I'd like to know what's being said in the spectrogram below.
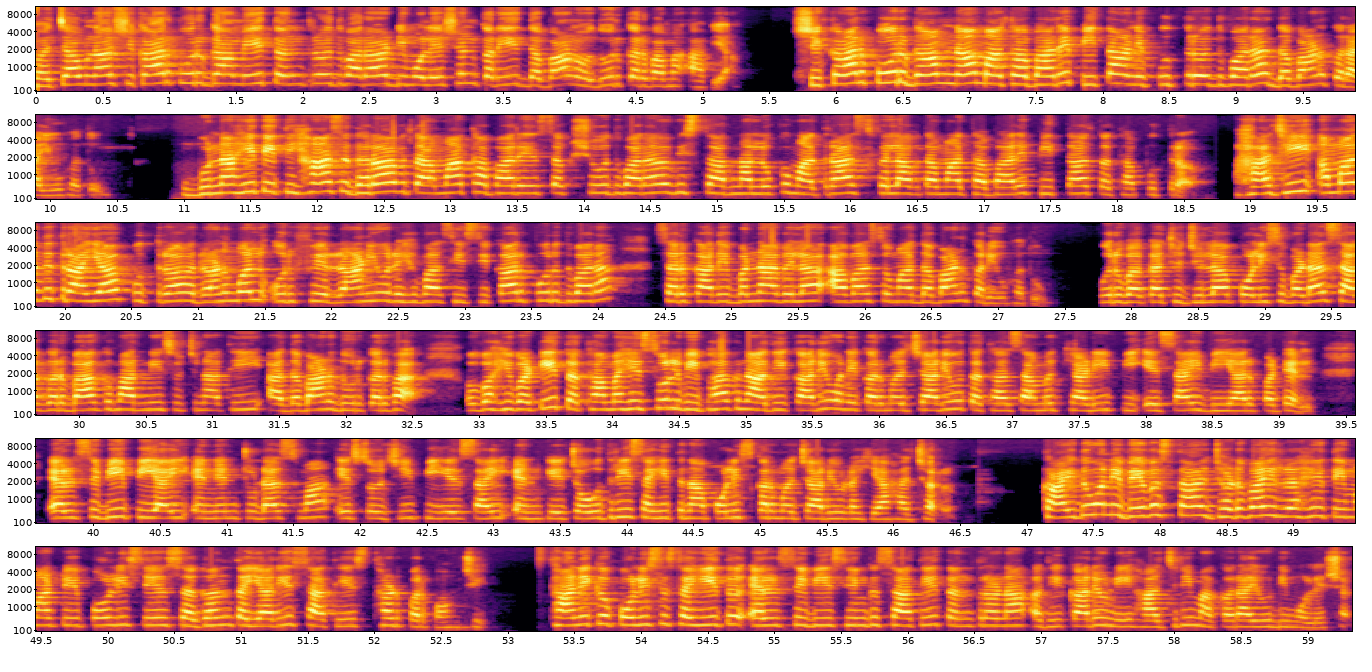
ભચાઉના શિકારપુર ગામે તંત્ર દ્વારા ડિમોલેશન કરી દબાણો દૂર કરવામાં આવ્યા. શિકારપુર ગામના માથાભારે પિતા અને પુત્ર દ્વારા દબાણ કરાયું હતું. ગુનાહિત ઇતિહાસ ધરાવતા માથાભારે શખ્સો દ્વારા વિસ્તારના લોકોમાં ત્રાસ ફેલાવતા માથાભારે પિતા તથા પુત્ર. હાજી અમાદ ત્રાયા પુત્ર રણમલ ઉર્ફે રાણીઓ રહેવાસી શિકારપુર દ્વારા સરકારે બનાવેલા આવાસોમાં દબાણ કર્યું હતું. પૂર્વ કચ્છ જિલ્લા પોલીસ વડા સાગર બાગમારની સૂચનાથી આ દબાણ દૂર કરવા વહીવટી તથા મહેસૂલ વિભાગના અધિકારીઓ અને કર્મચારીઓ તથા Samakhiyali PSI VR Patel, LCB PI NN Chudasama, SOG PSI N K Chaudhary સહિતના પોલીસ કર્મચારીઓ રહ્યા હાજર. કાયદો અને વ્યવસ્થા જળવાઈ રહે તે માટે પોલીસે સઘન તૈયારી સાથે સ્થળ પર પહોંચી. સ્થાનિક પોલીસ સહિત એલસીબી સિંઘ સાથે તંત્રના અધિકારીઓની હાજરીમાં કરાયું ડિમોલેશન.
